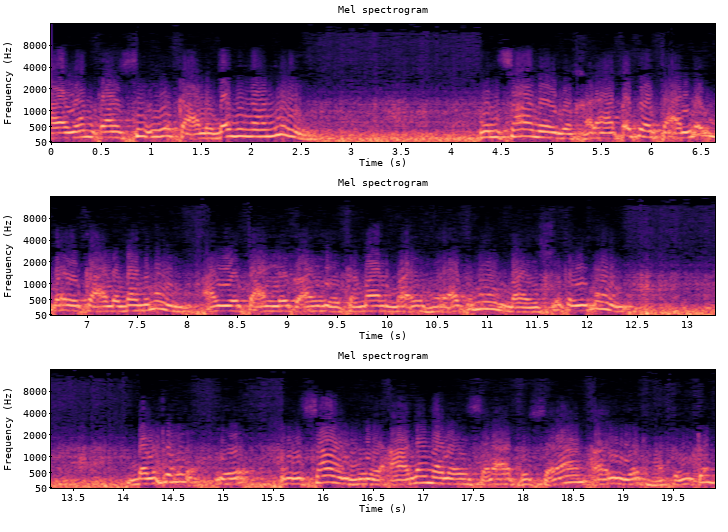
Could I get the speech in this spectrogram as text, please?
آدم کا سی کالبہ بھی نہیں انسان ہے خلافت تعلق بے کالبان نہیں۔ آئیے تعلق آئیے کمال بائی حیات نہیں بائی شکل نہیں۔ بلکہ یہ انسان ہے آدم علیہ السلام آئی ایک حقیقت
